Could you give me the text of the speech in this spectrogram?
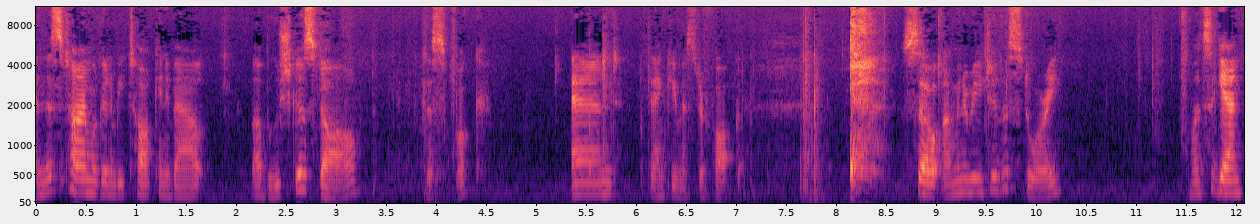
And this time we're going to be talking about Babushka's Doll, this book, and Thank You, Mr. Falker. so I'm going to read you the story. Once again,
